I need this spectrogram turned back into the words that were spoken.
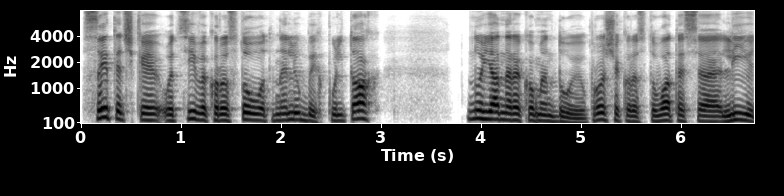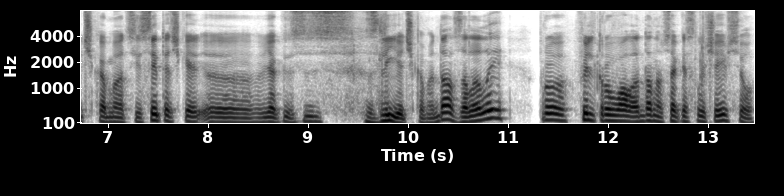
ситечки оці використовувати на будь-яких пультах. Ну, я не рекомендую. Проще користуватися лієчками, оці ситочки, е, як з, з, з. Да? Залили, профільтрували, да, на всякий случай, і все.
